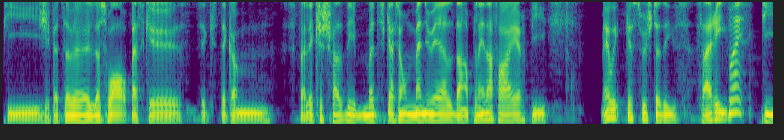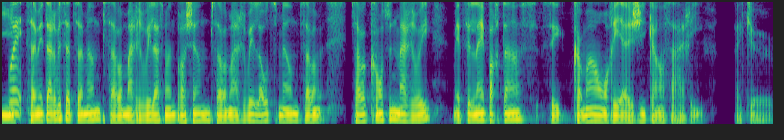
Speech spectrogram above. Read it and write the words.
puis j'ai fait ça le soir parce que c'était comme il fallait que je fasse des modifications manuelles dans plein d'affaires puis mais oui, qu'est-ce que tu veux que je te dise? Ça arrive. Puis ça m'est arrivé cette semaine, puis ça va m'arriver la semaine prochaine, puis ça va m'arriver l'autre semaine, puis ça va, ça va continuer de m'arriver. Mais tu sais, l'important, c'est comment on réagit quand ça arrive. Fait que,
